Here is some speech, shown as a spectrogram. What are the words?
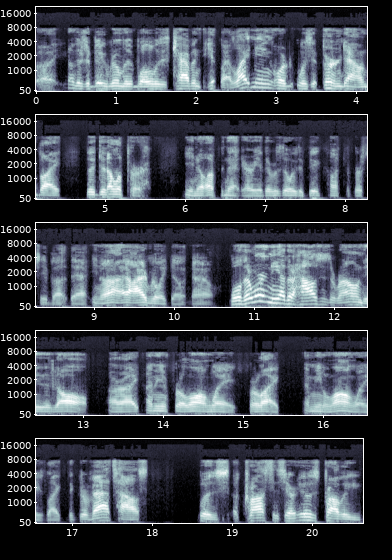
uh, you know, there's a big rumor that well, was his cabin hit by lightning or was it burned down by the developer? You know, up in that area, there was always a big controversy about that. You know, I, I really don't know. Well, there weren't any other houses around it at all. All right. I mean, for a long ways, for like, I mean, a long ways. Like the Gravatt's house was across this area. It was probably,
